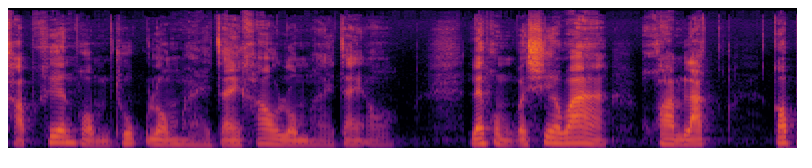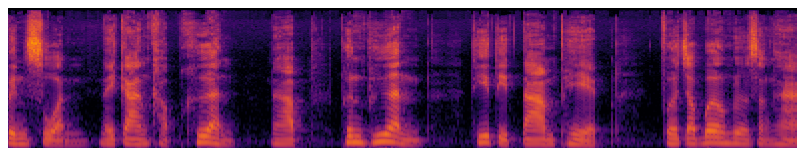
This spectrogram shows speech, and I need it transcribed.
ขับเคลื่อนผมทุกลมหายใจเข้าลมหายใจออก และผมก็เชื่อว่าความรักก็เป็นส่วนในการขับเคลื่อนนะครับ เพื่อนๆที่ติดตามเพจเฟอร์จับเบิลลงทุนสังหา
